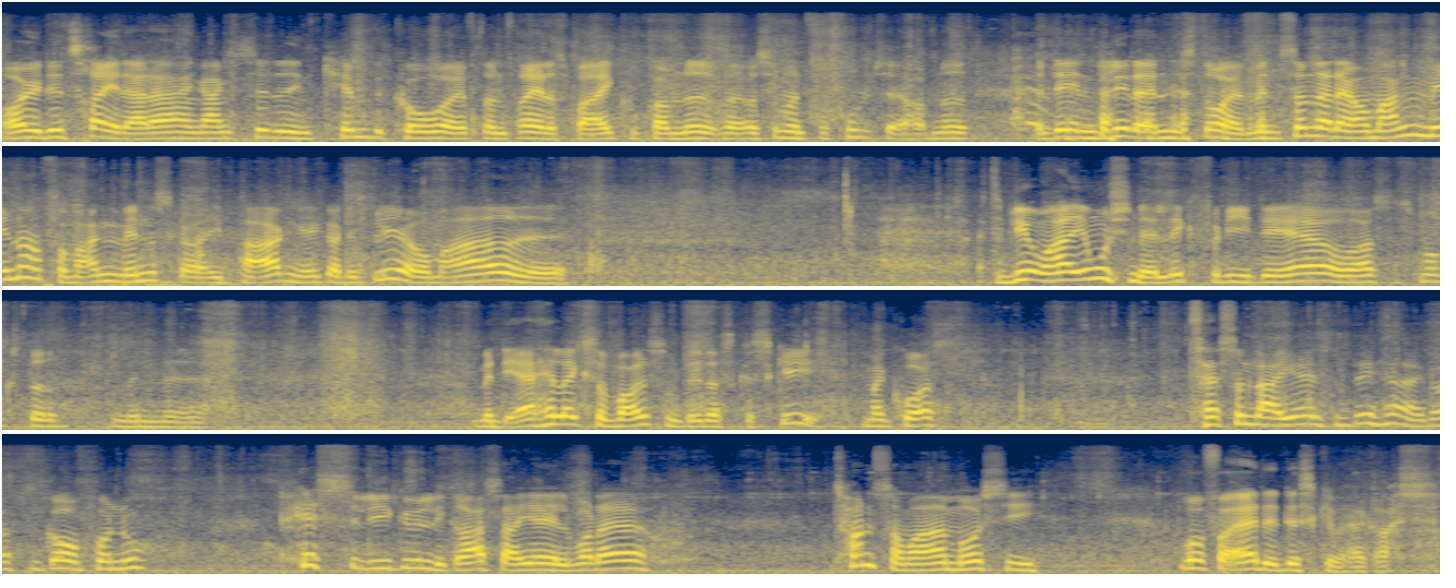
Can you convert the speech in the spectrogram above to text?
Og i det træ, der, der har engang siddet i en kæmpe koger efter en fredagsbar, ikke kunne komme ned, for jeg var simpelthen for fuld til at hoppe ned. Men det er en lidt anden historie. Men sådan er der jo mange minder for mange mennesker i parken, ikke? Og det bliver jo meget... Øh... Det bliver jo meget emotionelt, ikke? Fordi det er jo også et smukt sted. Men, øh... men det er heller ikke så voldsomt, det der skal ske. Man kunne også tage sådan et areal som det her, ikke? Også, vi går på nu. Pisse ligegyldigt græsareal, hvor der er tons så meget mos i. Hvorfor er det, det skal være græs?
